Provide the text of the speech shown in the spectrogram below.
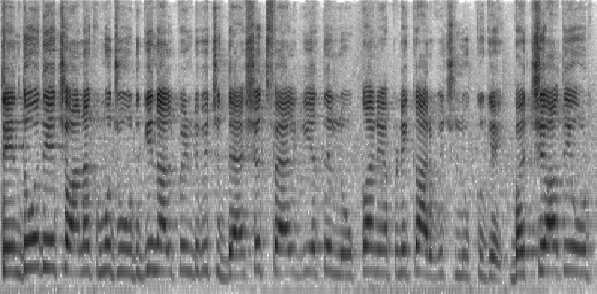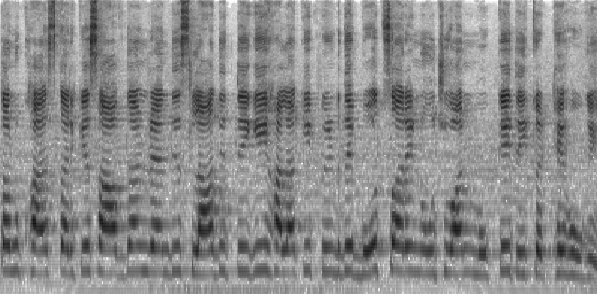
ਤੇਂਦੂਏ ਦੀ ਅਚਾਨਕ ਮੌਜੂਦਗੀ ਨਾਲ ਪਿੰਡ ਵਿੱਚ ਦਹਿਸ਼ਤ ਫੈਲ ਗਈ ਅਤੇ ਲੋਕਾਂ ਨੇ ਆਪਣੇ ਘਰ ਵਿੱਚ ਲੁਕ ਗਏ। ਬੱਚਿਆਂ ਤੇ ਔਰਤਾਂ ਨੂੰ ਖਾਸ ਕਰਕੇ ਸਾਵਧਾਨ ਰਹਿਣ ਦੀ ਸਲਾਹ ਦਿੱਤੀ ਗਈ। ਹਾਲਾਂਕਿ ਪਿੰਡ ਦੇ ਬਹੁਤ ਸਾਰੇ ਨੌਜਵਾਨ ਮੌਕੇ ਤੇ ਇਕੱਠੇ ਹੋ ਗਏ।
